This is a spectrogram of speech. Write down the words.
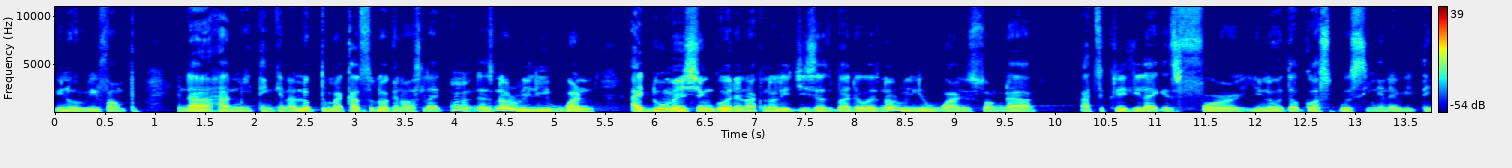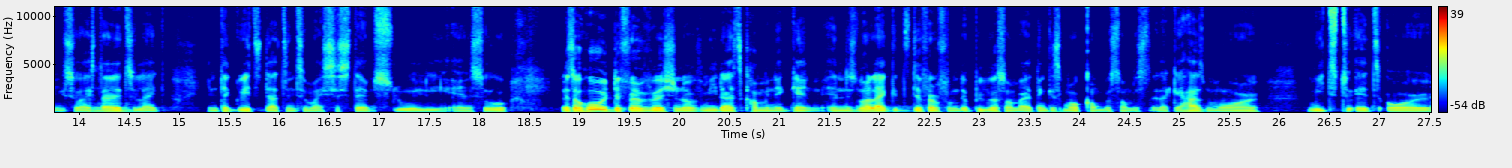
you know, revamp. And that had me thinking. I looked through my catalog and I was like, hmm, there's not really one. I do mention God and acknowledge Jesus, but there was not really one song that articulately like is for you know the gospel scene and everything. So I started to like integrate that into my system slowly, and so there's a whole different version of me that's coming again. And it's not like it's different from the previous one, but I think it's more cumbersome. It's like it has more meat to it or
